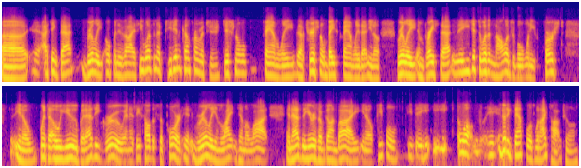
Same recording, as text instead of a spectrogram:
uh, I think that really opened his eyes. He wasn't a, he didn't come from a traditional family, the traditional based family that you know really embraced that. He just wasn't knowledgeable when he first, you know, went to OU. But as he grew and as he saw the support, it really enlightened him a lot. And as the years have gone by, you know, people. He, he, he, well, a good example is when I talked to him.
